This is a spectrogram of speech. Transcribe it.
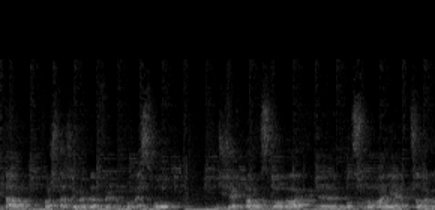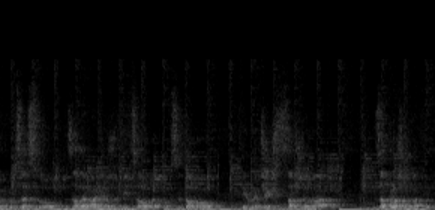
Witam w warsztacie Mebla Twojego Pomysłu. Dzisiaj w paru słowach e, podsumowanie całego procesu zalewania żywicą epoksydową firmy Ciech Starzyna. Zapraszam na film.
